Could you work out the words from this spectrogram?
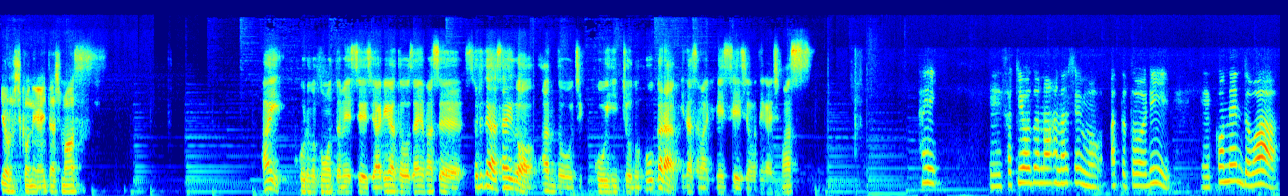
よろしくお願いいたします。はい、心のこもったメッセージありがとうございます。それでは最後、安藤実行委員長の方から皆様にメッセージをお願いします。はい、えー、先ほどの話もあった通り、えー、今年度は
